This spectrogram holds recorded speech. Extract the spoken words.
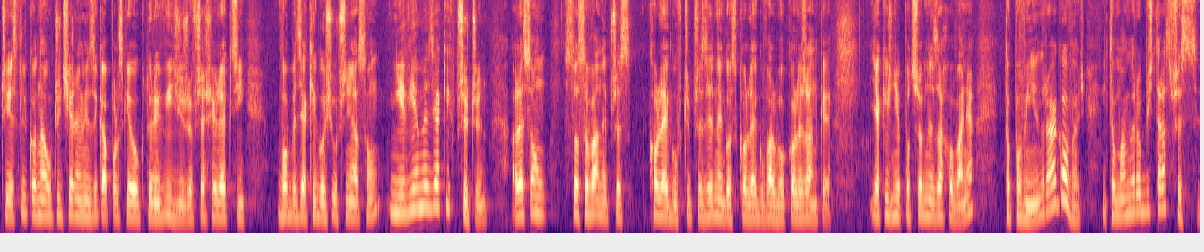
czy jest tylko nauczycielem języka polskiego, który widzi, że w czasie lekcji wobec jakiegoś ucznia są, nie wiemy z jakich przyczyn, ale są stosowane przez kolegów, czy przez jednego z kolegów albo koleżankę jakieś niepotrzebne zachowania, to powinien reagować. I to mamy robić teraz wszyscy.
